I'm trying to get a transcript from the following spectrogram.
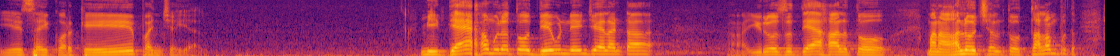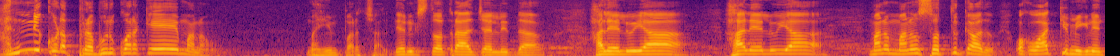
ఏసై కొరకే పనిచేయాలి. మీ దేహములతో దేవుణ్ణి ఏం చేయాలంట? ఈరోజు దేహాలతో మన ఆలోచనలతో తలంపుతో అన్నీ కూడా ప్రభుని కొరకే మనం. మహింపరచాలి. దేనికి స్తోత్రాలు చెల్లిద్దాం. హలేలుయా హలేలుయా మనం మనం సొత్తు కాదు. ఒక వాక్యం మీకు నేను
